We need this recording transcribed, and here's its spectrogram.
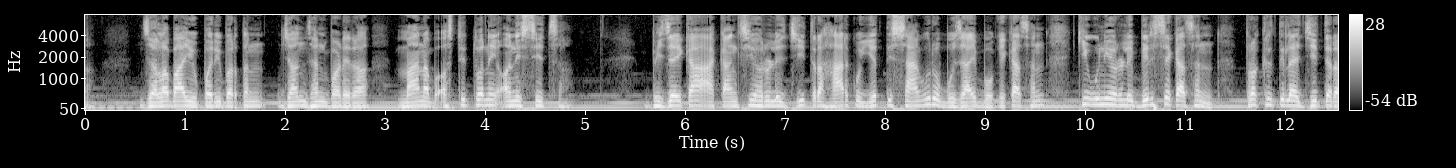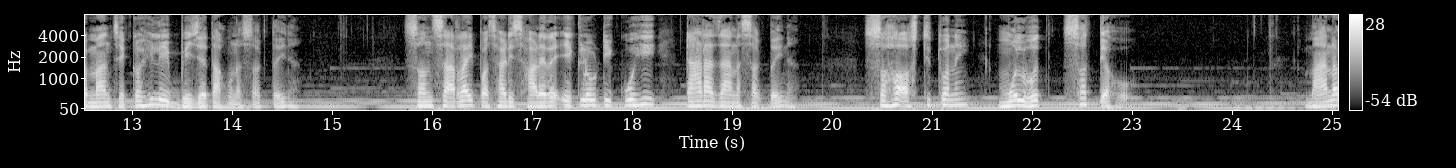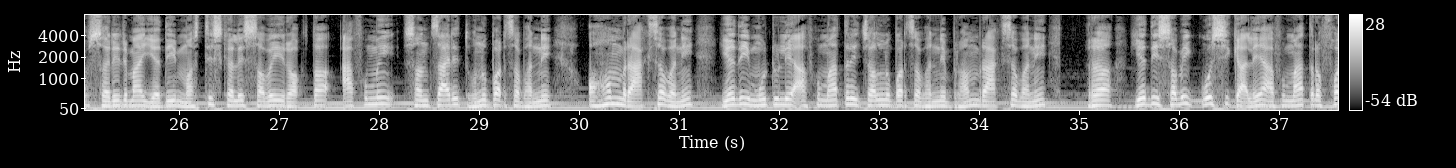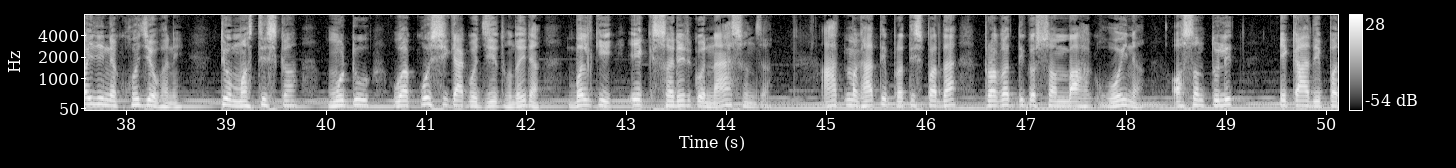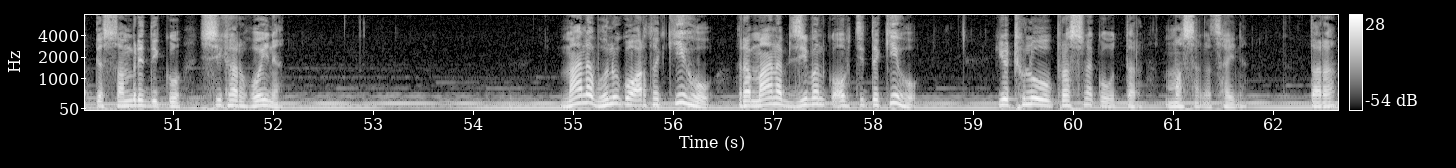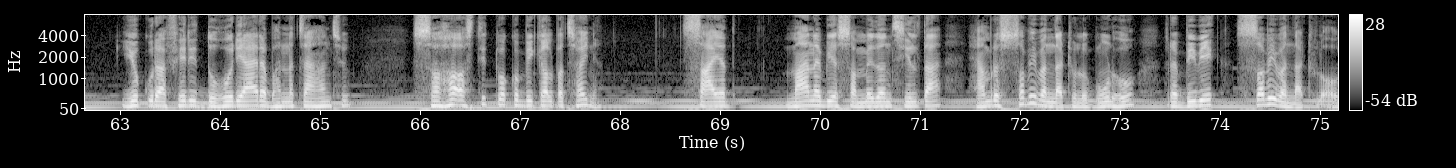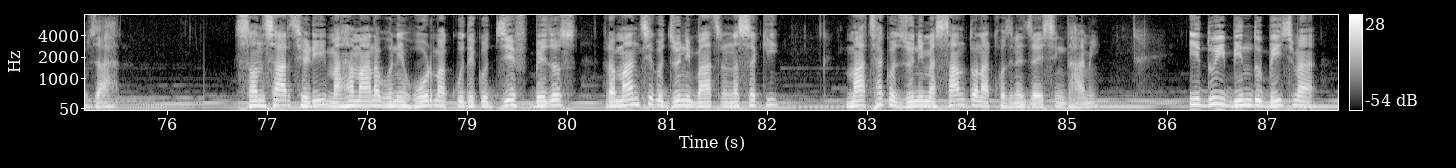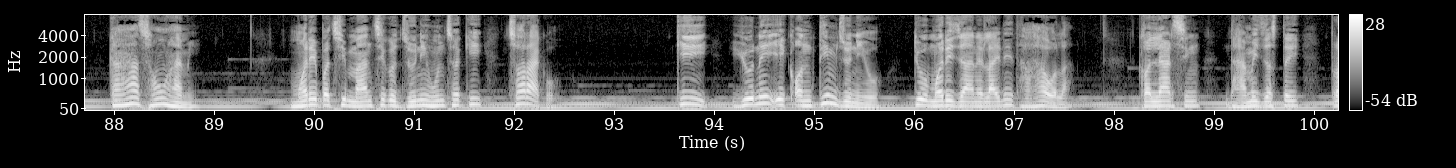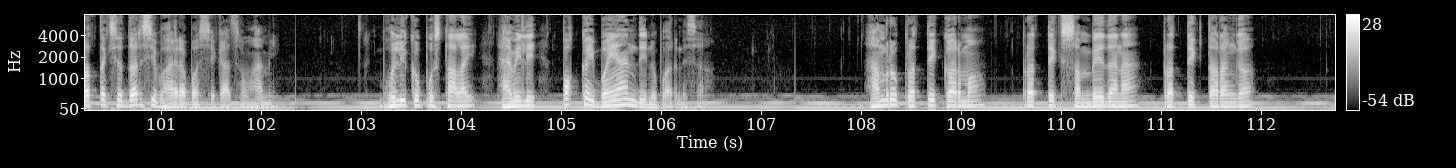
जलवायु परिवर्तन झन्झन बढेर मानव अस्तित्व नै अनिश्चित छ। विजयका आकाङ्क्षीहरूले जित र हारको यति साँगुरो बुझाइ बोकेका छन् कि उनीहरूले बिर्सेका छन् प्रकृतिलाई जितेर मान्छे कहिल्यै विजेता हुन सक्दैन। संसारलाई पछाडि छाडेर एकलौटी कोही टाढा जान सक्दैन। सह अस्तित्व नै मूलभूत सत्य हो। मानव शरीरमा यदि मस्तिष्कले सबै रक्त आफूमै सञ्चारित हुनुपर्छ भन्ने अहम राख्छ भने यदि मुटुले आफू मात्रै चल्नुपर्छ भन्ने भ्रम राख्छ भने र यदि सबै कोशिकाले आफू मात्र फैलिन खोज्यो भने त्यो मस्तिष्क मुटु वा कोशिकाको जित हुँदैन बल्कि एक शरीरको नाश हुन्छ। आत्मघाती प्रतिस्पर्धा प्रगतिको सम्वाहक होइन असन्तुलित एकाधिपत्य समृद्धिको शिखर होइन। मानव हुनुको अर्थ के हो र मानव जीवनको औचित्य के हो? यो ठुलो प्रश्नको उत्तर मसँग छैन। तर यो कुरा फेरि दोहोऱ्याएर भन्न चाहन्छु सह अस्तित्वको विकल्प छैन। सायद मानवीय संवेदनशीलता हाम्रो सबैभन्दा ठुलो गुण हो र विवेक सबैभन्दा ठुलो औजार। संसार छेडी महामानव हुने होडमा कुदेको जेफ बेजोस र मान्छेको जुनी बाँच्न नसकी माछाको जुनीमा सान्त्वना खोज्ने जयसिंह धामी यी दुई बिन्दु बिचमा कहाँ छौँ हामी? मरेपछि मान्छेको जुनी हुन्छ कि चराको? कि यो नै एक अन्तिम जुनी हो? त्यो मरिजानेलाई नै थाहा होला। कल्याण सिंह धामी जस्तै प्रत्यक्षदर्शी भएर बसेका छौँ हामी। भोलिको पुस्तालाई हामीले पक्कै बयान दिनुपर्नेछ। हाम्रो प्रत्येक कर्म प्रत्येक संवेदना प्रत्येक तरङ्ग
